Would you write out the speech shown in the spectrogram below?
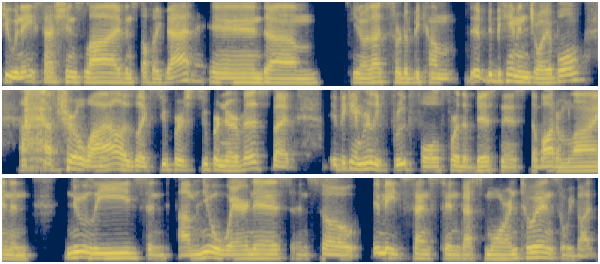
q&a sessions live and stuff like that. and um, you know that's sort of become it became enjoyable after a while. I was like super super nervous but it became really fruitful for the business the bottom line and new leads and um, new awareness. And so it made sense to invest more into it. And so we got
